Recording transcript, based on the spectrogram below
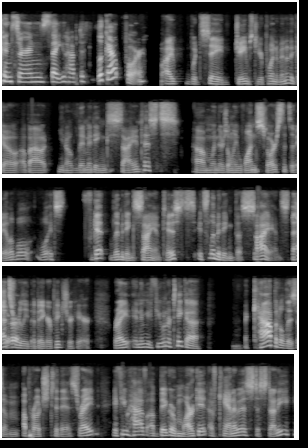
concerns that you have to look out for. I would say, James, to your point a minute ago about you know limiting scientists um, when there's only one source that's available. Well, it's forget limiting scientists; it's limiting the science. That's sure. really the bigger picture here, right? And I mean, if you want to take a a capitalism approach to this, right? If you have a bigger market of cannabis to study,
